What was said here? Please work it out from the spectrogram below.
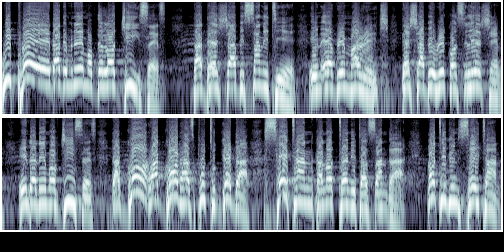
we pray that in the name of the Lord Jesus, that there shall be sanity in every marriage. There shall be reconciliation in the name of Jesus. That God, what God has put together, Satan cannot turn it asunder. Not even Satan,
